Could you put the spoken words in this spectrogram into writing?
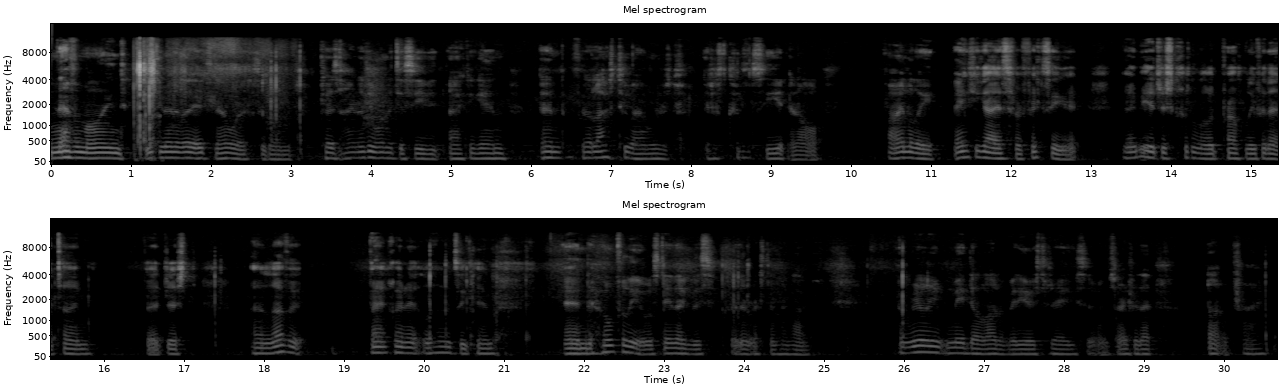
Never mind, YouTube Analytics now works again, because I really wanted to see it back again, and for the last two hours, I just couldn't see it at all. Finally, thank you guys for fixing it. Maybe it just couldn't load properly for that time, but just, I love it back when it loads again, and hopefully it will stay like this for the rest of my life. I really made a lot of videos today, so I'm sorry for that. I'll try.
